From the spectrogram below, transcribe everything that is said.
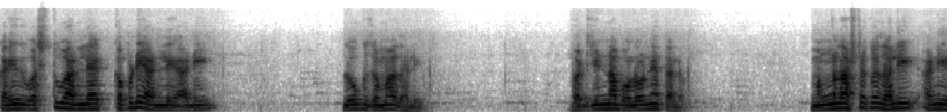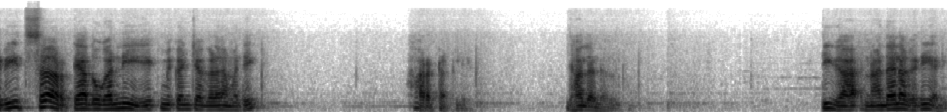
काही वस्तू आणल्या कपडे आणले आणि लोक जमा झाले. भटजींना बोलवण्यात आलं. मंगलाष्टकं झाली आणि रीतसर त्या दोघांनी एकमेकांच्या गळ्यामध्ये हार टाकले. झालं लग्न. ती गा नांदायला घरी आली.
